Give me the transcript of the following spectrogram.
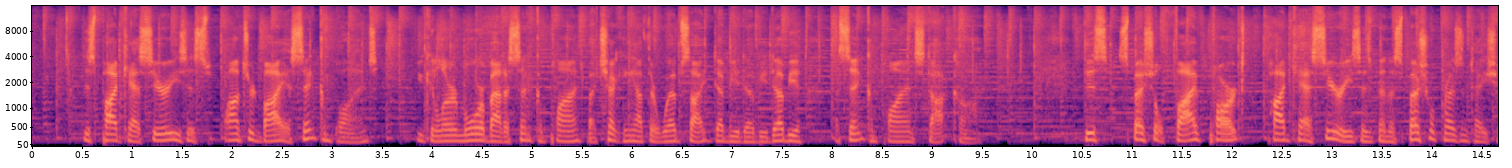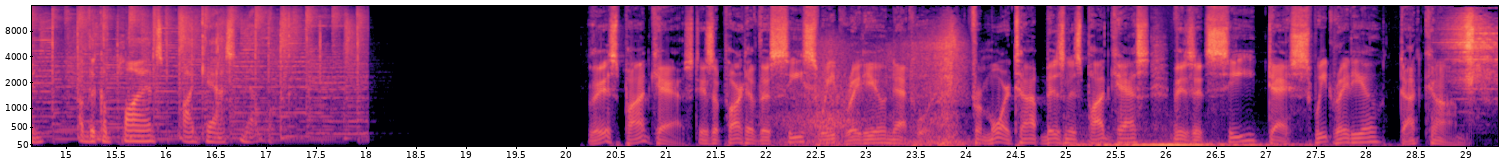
This podcast series is sponsored by Assent Compliance. You can learn more about Assent Compliance by checking out their website, www.assentcompliance.com. This special five part podcast series has been a special presentation of the Compliance Podcast Network. This podcast is a part of the C Suite Radio Network. For more top business podcasts, visit c-suiteradio.com.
